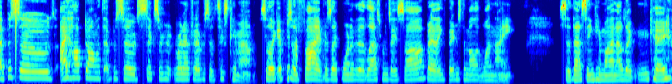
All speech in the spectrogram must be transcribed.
episodes I hopped on with episode six or right after episode six came out. So like episode five was like one of the last ones I saw, but I like binged them all in one night. So that scene came on. I was like, mm, okay,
